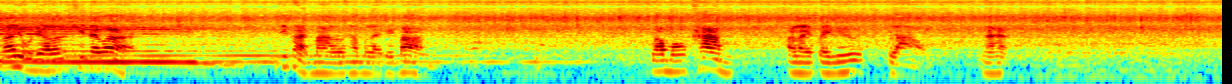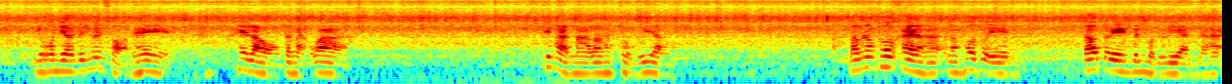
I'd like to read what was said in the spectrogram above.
เราอยู่คนเดียวเราคิดได้ว่า ที่ผ่านมาเราทำอะไรไปบ้าง เรามองข้ามอะไรไปหรือเปล่านะฮะอยู่คนเดียวจะช่วยสอนให้ ให้เราตระหนักว่า ที่ผ่านมาเราทำถูกหรือยัง เราไม่ต้องโทษใครหรอกฮะเราโทษตัวเอง เราเอาตัวเองเป็นบทเรียนนะฮะ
